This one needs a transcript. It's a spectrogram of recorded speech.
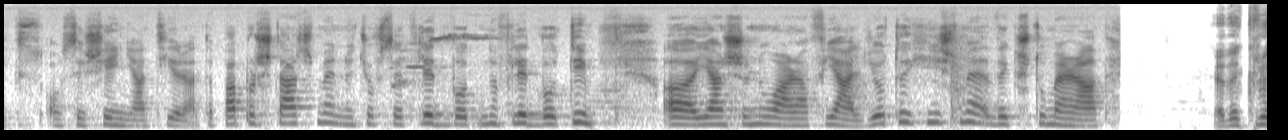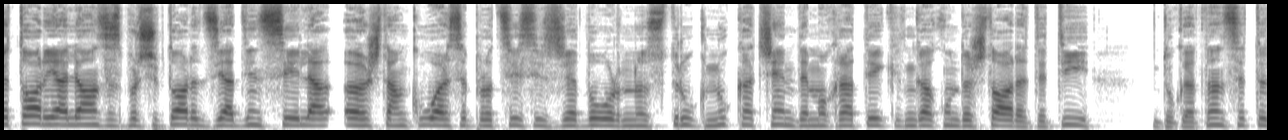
X ose shenja tjera të papërshtatshme, në qoftë se në fletëvotim janë shënuara fjalë jo të hijshme dhe kështu me radhë. Edhe kryetari i Aleancës për Shqiptarët Ziadin Sela është ankuar se procesi zgjedhor në Strugë nuk ka qenë demokratik nga kundërshtarët e tij, duke thënë se të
